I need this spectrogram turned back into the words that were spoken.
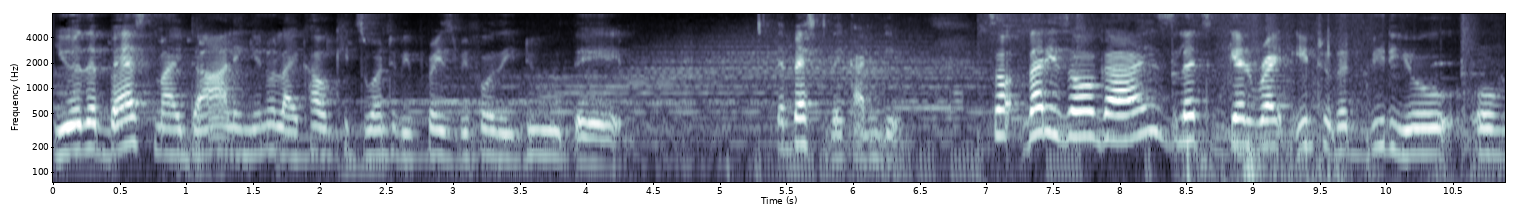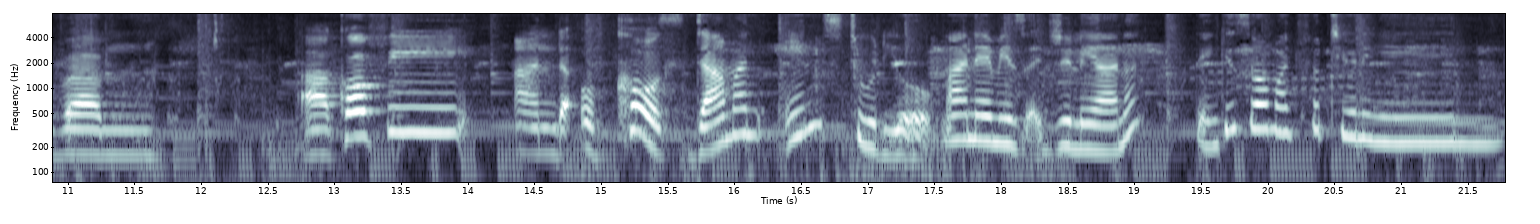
you're the best my darling. You know like how kids want to be praised before they do the the best they can give. So that is all guys. Let's get right into that video of um, uh, Kofi and of course Diamond in studio. My name is Juliana. Thank you so much for tuning in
